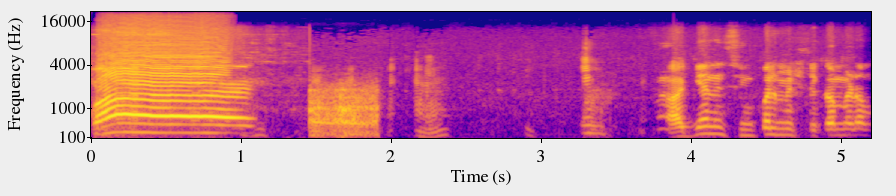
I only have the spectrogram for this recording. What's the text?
Bye. Again, simple mistake, madam.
